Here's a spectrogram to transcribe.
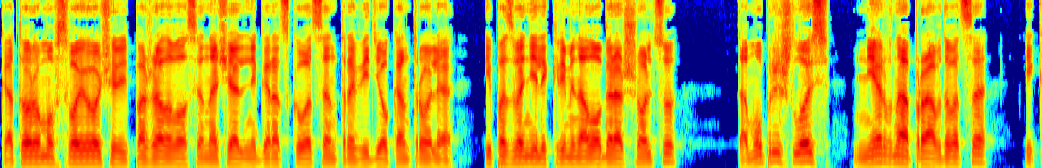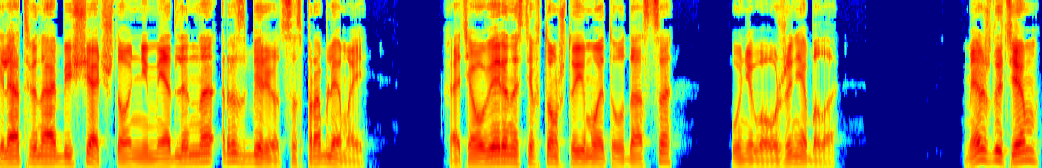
которому, в свою очередь, пожаловался начальник городского центра видеоконтроля и позвонили криминал-обера Шольцу, тому пришлось нервно оправдываться и клятвенно обещать, что он немедленно разберется с проблемой. Хотя уверенности в том, что ему это удастся, у него уже не было. Между тем,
